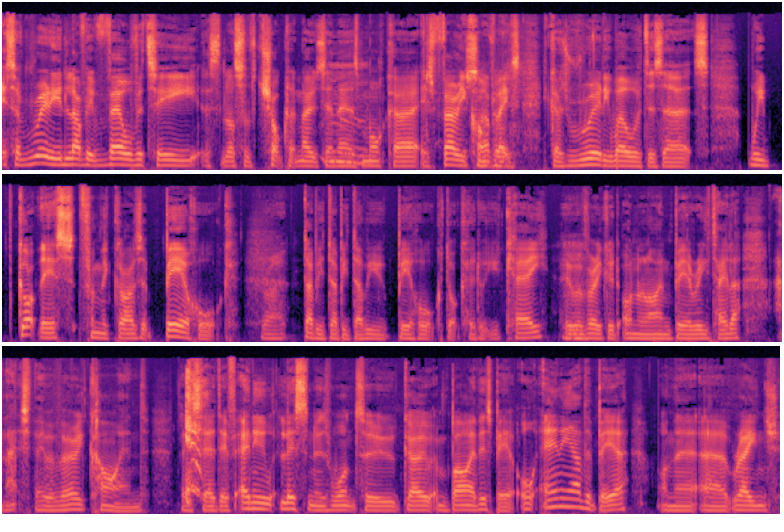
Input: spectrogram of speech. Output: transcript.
It's a really lovely velvety. There's lots of chocolate notes in there. There's Mm. mocha. It's very It's complex. It goes really well with desserts. We got this from the guys at Beerhawk Right. www.beerhawk.co.uk, who are a Mm. very good online beer retailer. And actually, they were very kind. They said if any listeners want to go and buy this beer or any other beer on their uh, range,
